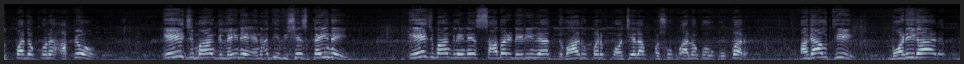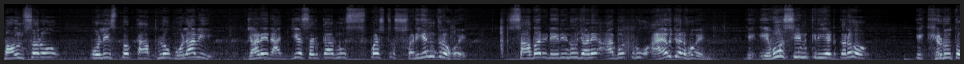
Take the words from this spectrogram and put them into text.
ઉત્પાદકોને આપ્યો, એ જ માંગ લઈને, એનાથી વિશેષ કંઈ નહીં, એ જ માંગ લઈને સાબર ડેરીના દ્વાર ઉપર પહોંચેલા પશુપાલકો ઉપર અગાઉથી બોડીગાર્ડ, બાઉન્સરો, પોલીસનો કાફલો બોલાવી, જાણે રાજ્ય સરકારનું સ્પષ્ટ ષડયંત્ર હોય, સાબર ડેરીનું જાણે આગોતરું આયોજન હોય, કે એવો સીન ક્રિએટ કરો કે ખેડૂતો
